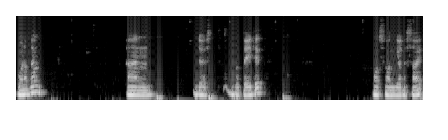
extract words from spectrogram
one of them. And just rotate it. Also on the other side.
